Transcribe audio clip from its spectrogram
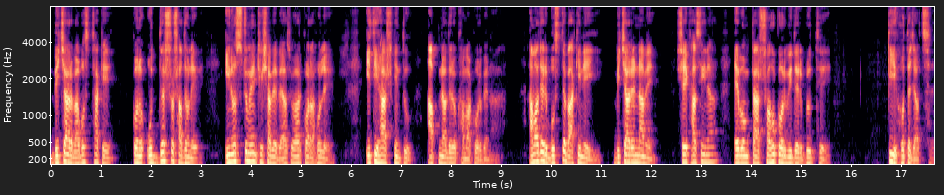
বিচার ব্যবস্থাকে কোনো উদ্দেশ্য সাধনের ইনস্ট্রুমেন্ট হিসাবে ব্যবহার করা হলে ইতিহাস কিন্তু আপনাদেরও ক্ষমা করবে না। আমাদের বুঝতে বাকি নেই বিচারের নামে শেখ হাসিনা এবং তার সহকর্মীদের বিরুদ্ধে কি হতে যাচ্ছে।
